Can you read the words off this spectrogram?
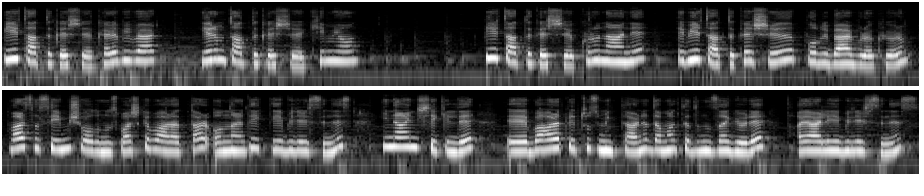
1 tatlı kaşığı karabiber, yarım tatlı kaşığı kimyon, 1 tatlı kaşığı kuru nane ve 1 tatlı kaşığı pul biber bırakıyorum. Varsa sevmiş olduğunuz başka baharatlar onları da ekleyebilirsiniz. Yine aynı şekilde baharat ve tuz miktarını damak tadınıza göre ayarlayabilirsiniz.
